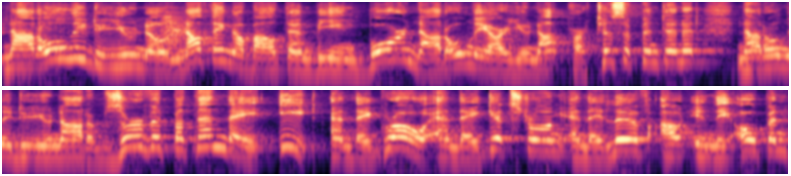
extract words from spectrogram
not only do you know nothing about them being born, not only are you not participant in it, not only do you not observe it, but then they eat and they grow and they get strong and they live out in the open,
